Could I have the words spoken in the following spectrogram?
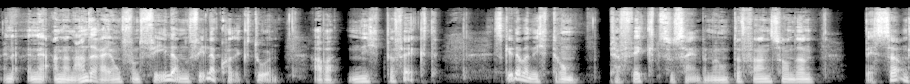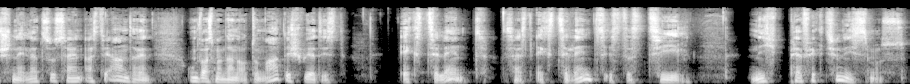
eine, eine Aneinanderreihung von Fehlern und Fehlerkorrekturen, aber nicht perfekt. Es geht aber nicht darum, perfekt zu sein beim Runterfahren, sondern besser und schneller zu sein als die anderen. Und was man dann automatisch wird, ist exzellent. Das heißt, Exzellenz ist das Ziel, nicht Perfektionismus.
